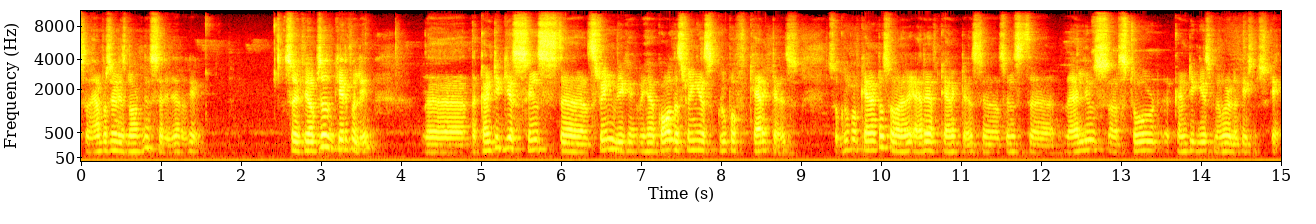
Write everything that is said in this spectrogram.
so ampersand is not necessary there okay. So if you observe carefully the the contiguous since the string we, we have called the string as group of characters. So group of characters or array of characters uh, since the values are stored contiguous memory locations okay.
